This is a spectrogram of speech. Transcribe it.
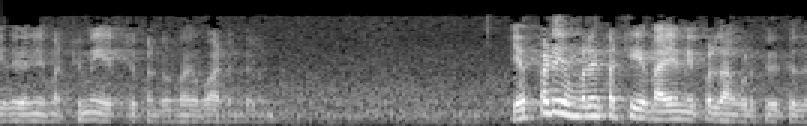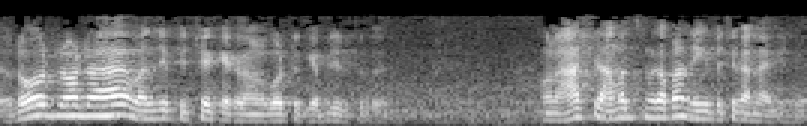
இறைவனை மட்டுமே ஏற்றுக்கொண்டவர்களாக வாடுங்கள். எப்படி உங்களை பற்றிய பயம் இப்பொழுது உங்களுக்கு இருக்குது? ரோட் ரோடா வந்து பிச்சை கேட்கறாங்க ஓட்டுக்கு எப்படி இருக்குது? உங்களை ஆட்சி அமர்த்தினதுக்கு அப்புறம் நீங்க பிச்சைக்காரன் ஆகிறீங்க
